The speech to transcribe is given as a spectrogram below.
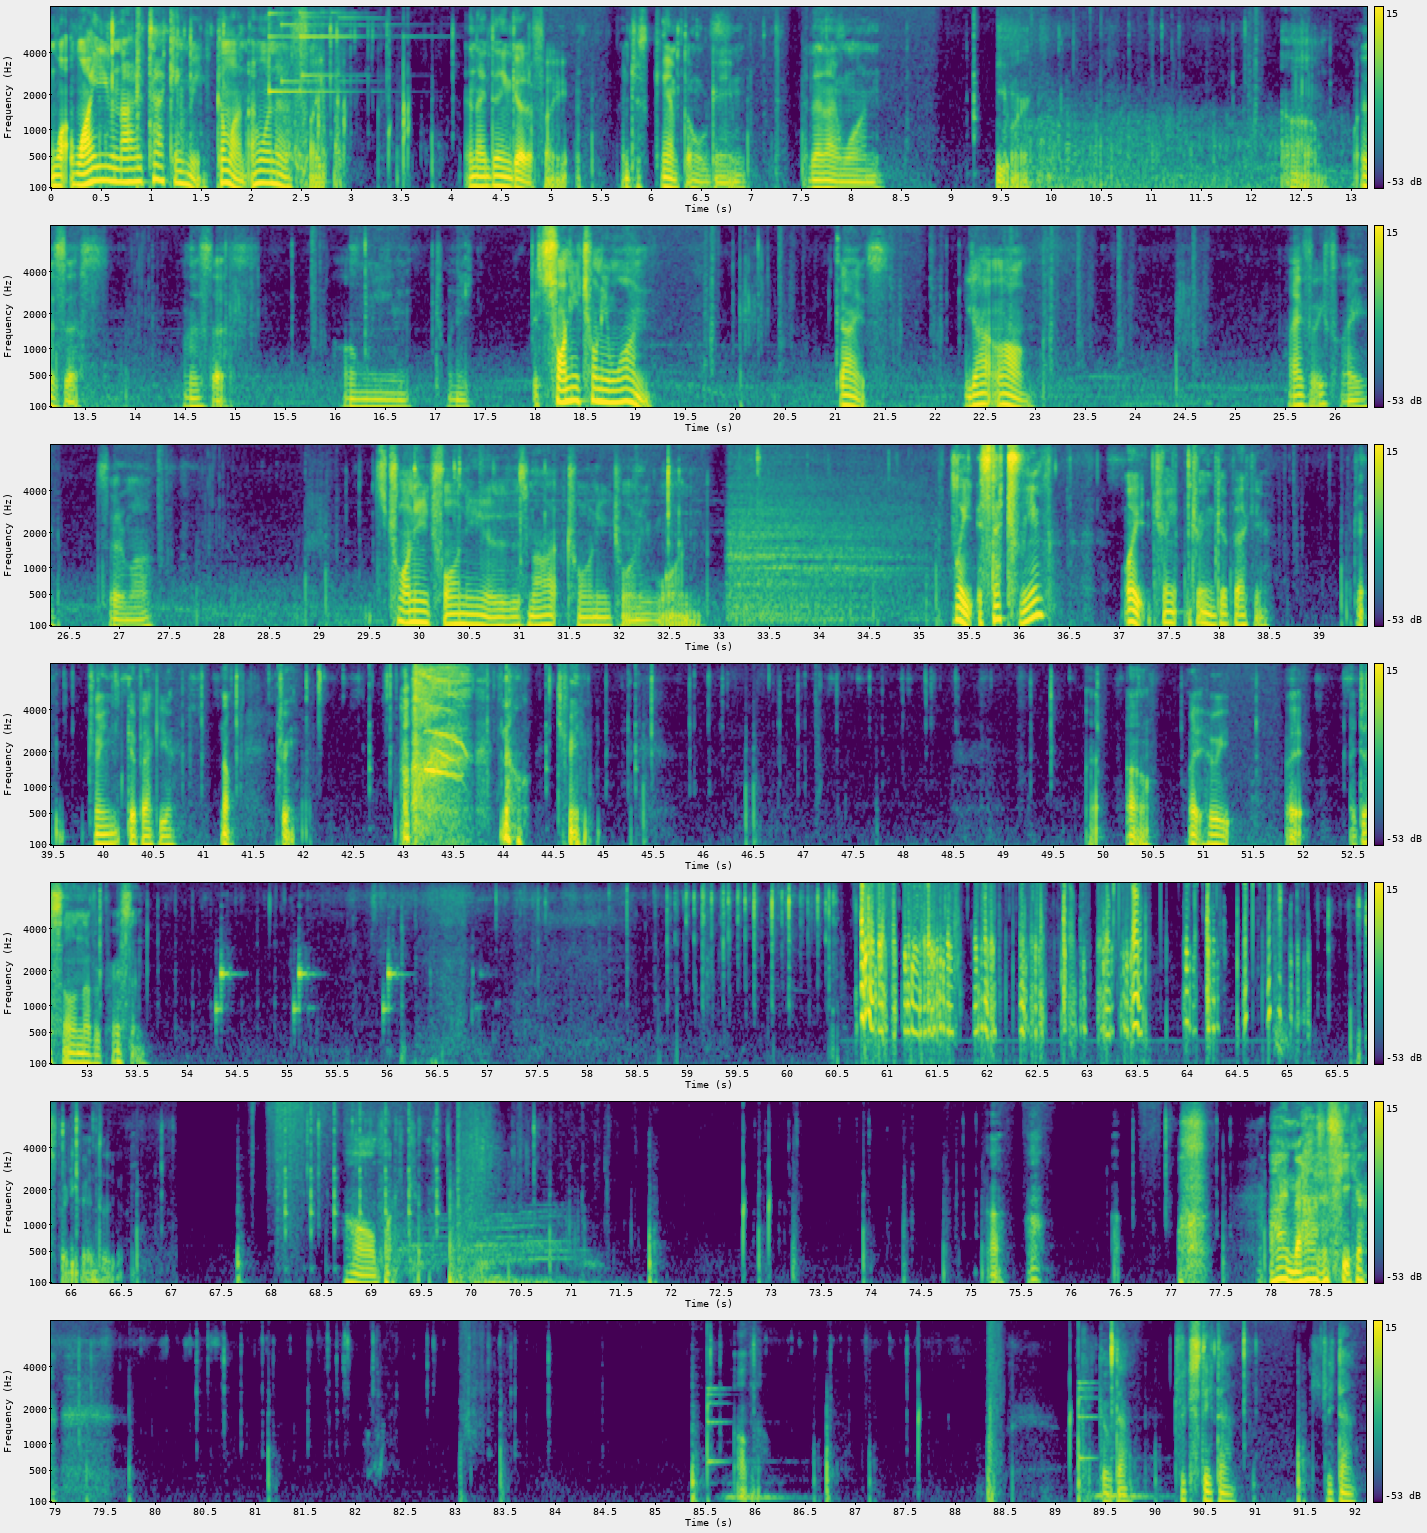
Why, why are you not attacking me? Come on, I want to fight. And I didn't get a fight. I just camped the whole game. And then I won. Viewer. Um, what is this? What is this? Halloween 20... It's 2021! Guys, you got it wrong. I've replayed cinema. It's 2020, it is not 2021. Wait, is that Dream? Wait, Dream, Dream, get back here. Dream, Dream get back here. No, Dream. no, Dream. Oh, wait, who? are you? Wait, I just saw another person. That's pretty good, dude. Oh my god. Uh, I'm out of here. Oh no. Okay, go down. Drink straight down. Straight down.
